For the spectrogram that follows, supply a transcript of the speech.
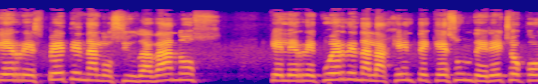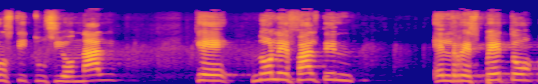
que respeten a los ciudadanos, que le recuerden a la gente que es un derecho constitucional, que no le falten el respeto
